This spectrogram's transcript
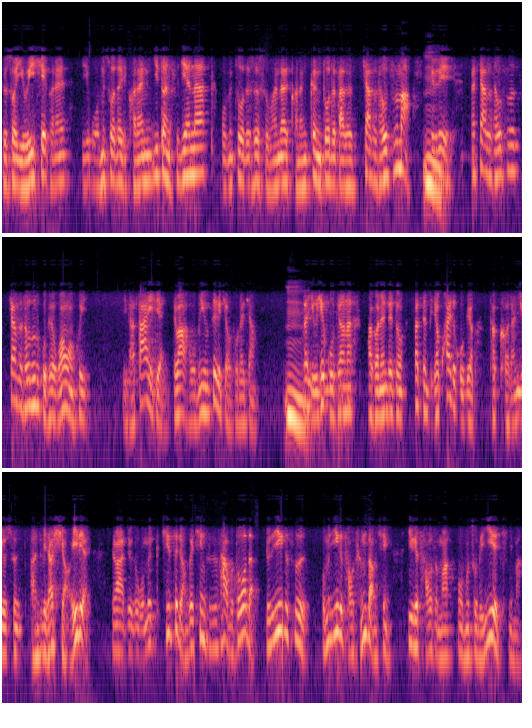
就是说有一些可能我们说的可能一段时间呢，我们做的是什么呢？可能更多的它的价值投资嘛，嗯对不对？那价值投资价值投资的股票往往会比它大一点，对吧？我们用这个角度来讲。嗯，那有些股票呢，它可能这种发展比较快的股票，它可能就是盘子比较小一点，对吧？就是我们其实两个性质是差不多的，就是一个是我们一个炒成长性，一个炒什么我们说的业绩嘛。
